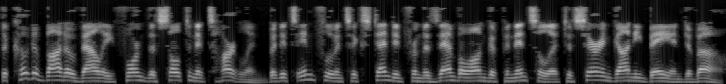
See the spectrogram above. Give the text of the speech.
The Cotabato Valley formed the Sultanate's heartland but its influence extended from the Zamboanga Peninsula to Sarangani Bay and Davao.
